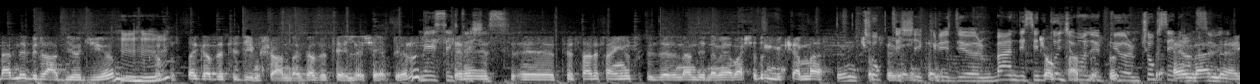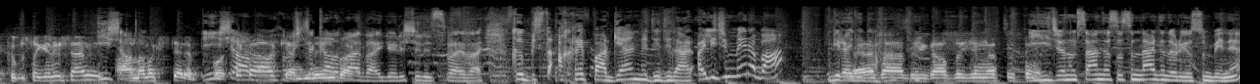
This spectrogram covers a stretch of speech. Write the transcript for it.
ben de bir radyocuyum. Kıbrıs'ta gazeteciyim şu anda. Gazeteyle şey yapıyoruz. Meslektaşız. Seni e, tesadüfen YouTube üzerinden dinlemeye başladım. Mükemmelsin. Çok, Çok seviyorum teşekkür seni. ediyorum. Ben de seni Çok kocaman tatlısın. öpüyorum. Çok selam Evet, ben de Kıbrıs'a gelirsen İnşallah. ağırlamak isterim. Hoşça İnşallah. kal. Hoşça Kendine iyi kal. Bay bay. Görüşürüz. Bay bay. Kıbrıs'ta akrep var gelme dediler. Ali'cim merhaba. Bir Ali Merhaba daha. Duygu ablacığım nasılsın? İyi canım sen nasılsın? Nereden arıyorsun beni?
